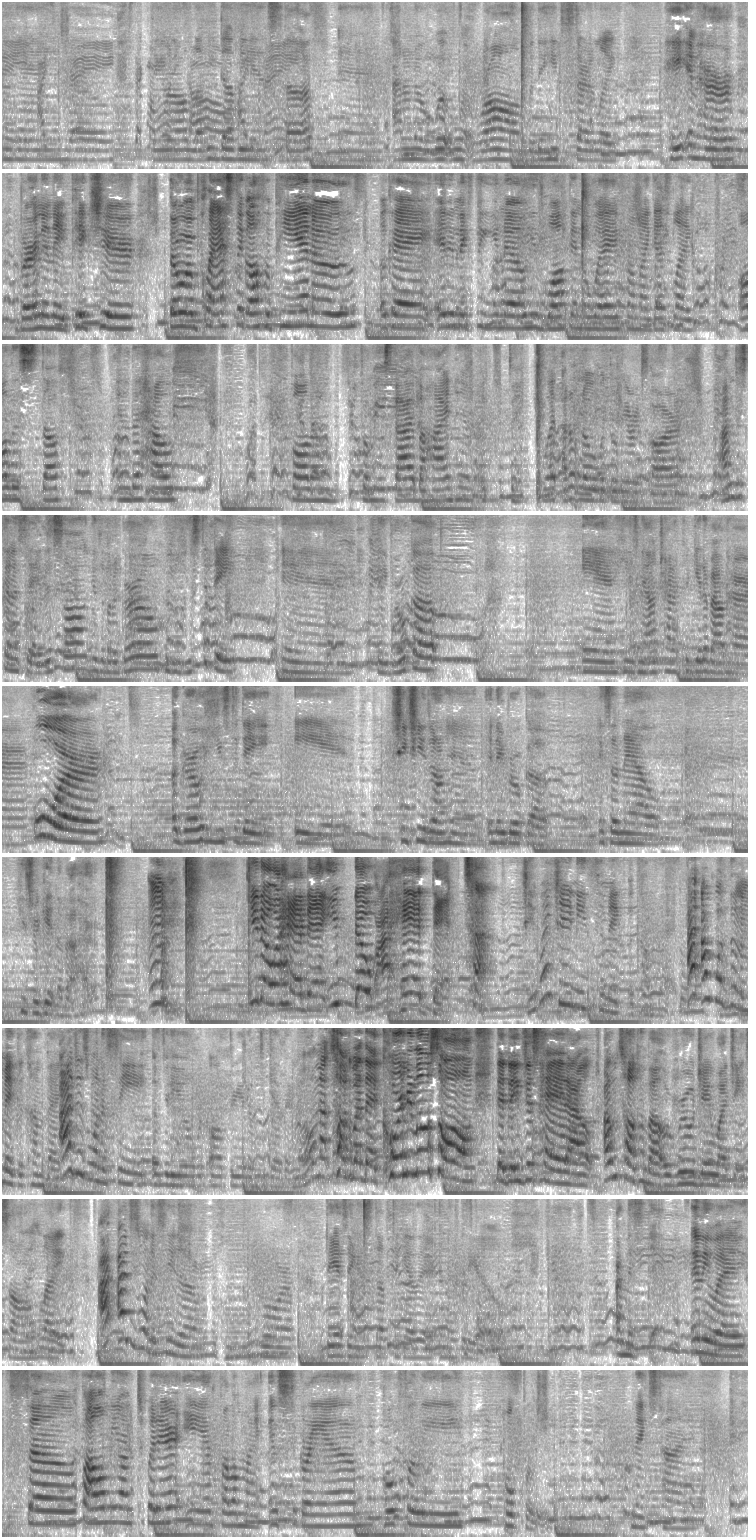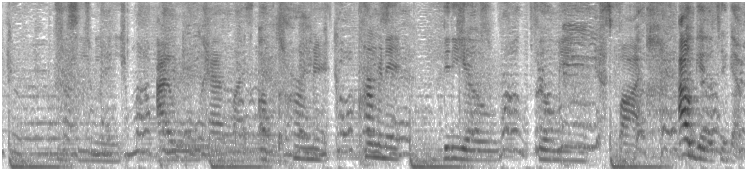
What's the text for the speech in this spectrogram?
they were all lovey-dovey and stuff. And I don't know what went wrong, but then he just started like hating her, burning a picture, throwing plastic off of pianos, okay? And the next thing you know, he's walking away from, I guess, like all this stuff in the house falling from the sky behind him. What? I don't know what the lyrics are. I'm just gonna say this song is about a girl who he used to date and they broke up and he's now trying to forget about her. Or a girl he used to date and she cheated on him and they broke up. And so now he's forgetting about her. Mm. You know I had that. You know I had that. JYJ needs to make a comeback. I, I, want them to make a comeback. I just want to see a video with all three of them together. No, I'm not talking about that corny little song that they just had out. I'm talking about a real JYJ song. Like, I, I just want to see them dancing and stuff together in a video. I missed it. Anyway, so follow me on Twitter and follow my Instagram. Hopefully, hopefully, next time you see me, I will have like a permanent, permanent video filming spot. I'll get it together.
